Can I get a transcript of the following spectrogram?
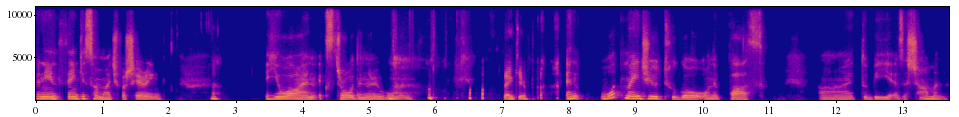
Janine, thank you so much for sharing. You are an extraordinary woman. Thank you. And what made you to go on a path uh, to be as a shaman?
